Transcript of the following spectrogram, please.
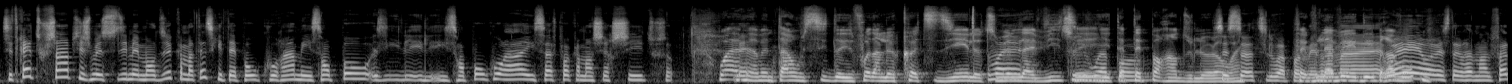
c'est très touchant. Puis je me suis dit, mais mon Dieu, comment est-ce qu'ils n'étaient pas au courant? Mais ils sont pas, ils, sont pas au courant, ils savent pas comment chercher, tout ça. Ouais, mais, Mais- en même temps aussi, des fois, dans le quotidien, le tumulte Ouais, de la vie, tu sais, il était peut-être pas rendu là. C'est ouais. ça, tu le vois pas. Fait mais vous l'avez aidé, bravo. Oui, oui, c'était vraiment le fun.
